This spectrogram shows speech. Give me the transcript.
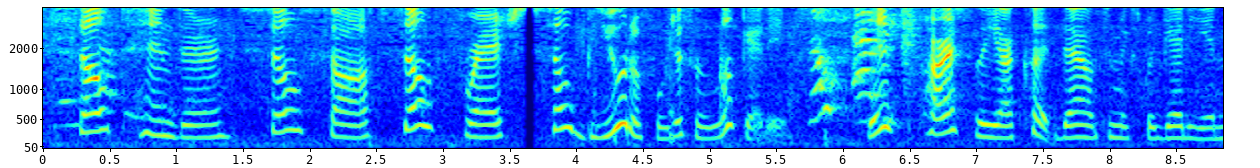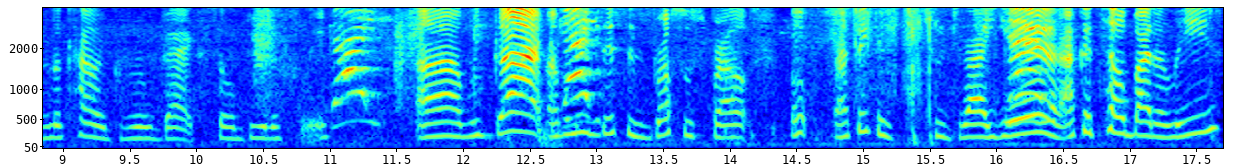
So tender, so soft, so fresh, so beautiful. Just to look at it. This parsley I cut down to make spaghetti and look how it grew back so beautifully. guys, Uh, we got, I believe this is Brussels sprouts. Oh, I think it's too dry. Yeah, I could tell by the leaves.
